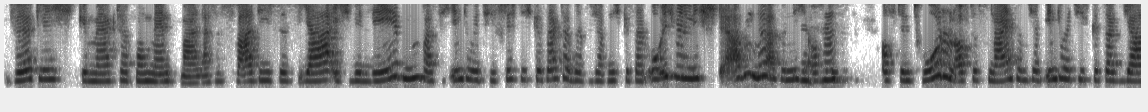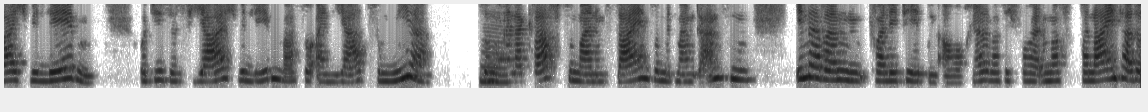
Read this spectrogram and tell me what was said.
wirklich gemerkt habe, Moment mal, also es war dieses Ja, ich will leben, was ich intuitiv richtig gesagt habe. Also ich habe nicht gesagt, oh, ich will nicht sterben, ne? also nicht Mhm. auf, das, auf den Tod und auf das Nein, sondern ich habe intuitiv gesagt, ja, ich will leben. Und dieses Ja, ich will leben war so ein Ja zu mir, zu Mhm. meiner Kraft, zu meinem Sein, so mit meinem ganzen inneren Qualitäten auch, ja, was ich vorher immer verneint hatte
